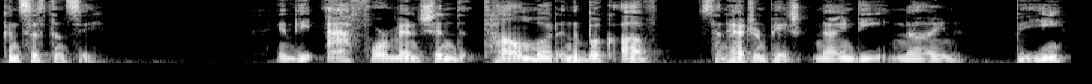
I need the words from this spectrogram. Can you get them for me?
consistency. In the aforementioned Talmud in the book of Sanhedrin, page 99b,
